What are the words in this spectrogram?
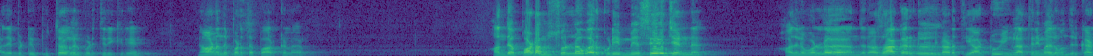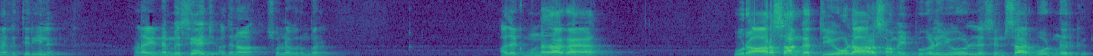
அதை பற்றி புத்தகங்கள் படித்திருக்கிறேன். நான் அந்த படத்தை பார்க்கல. அந்த படம் சொல்ல வரக்கூடிய மெசேஜ் என்ன? அதில் உள்ள அந்த ரசாகர்கள் நடத்திய அட்டூழியங்கள் அத்தனையுமே அதில் வந்திருக்கா எனக்கு தெரியல. ஆனால் என்ன மெசேஜ் அது நான் சொல்ல விரும்புகிறேன் அதற்கு முன்னதாக ஒரு அரசாங்கத்தையோ இல்லை அரசு அமைப்புகளையோ இல்லை சென்சார் போர்டுன்னு இருக்குது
